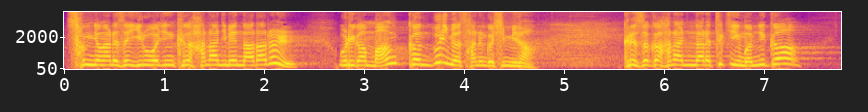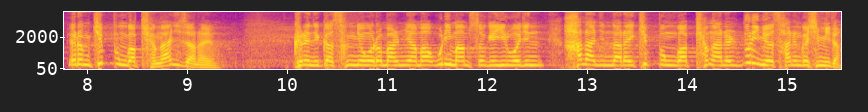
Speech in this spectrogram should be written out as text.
성령 안에서 이루어진 그 하나님의 나라를 우리가 마음껏 누리며 사는 것입니다. 그래서 그 하나님 나라의 특징이 뭡니까? 여러분 기쁨과 평안이잖아요. 그러니까 성령으로 말미암아 우리 마음속에 이루어진 하나님 나라의 기쁨과 평안을 누리며 사는 것입니다.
